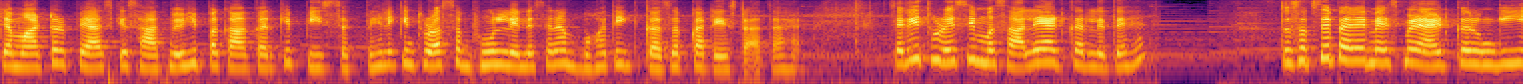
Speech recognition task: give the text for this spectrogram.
टमाटर, प्याज के साथ में भी पका करके पीस सकते हैं, लेकिन थोड़ा सा भून लेने से ना बहुत ही गज़ब का टेस्ट आता है। चलिए थोड़े से मसाले ऐड कर लेते हैं। तो सबसे पहले मैं इसमें ऐड करूँगी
